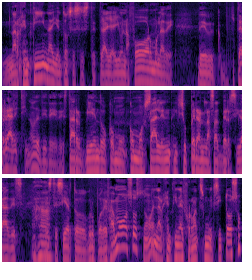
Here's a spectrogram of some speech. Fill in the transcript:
en Argentina, y entonces este trae ahí una fórmula de, de, de reality, ¿no? De, de- de estar viendo cómo, cómo salen y superan las adversidades Ajá. este cierto grupo de famosos, ¿no? En Argentina el formato es muy exitoso.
